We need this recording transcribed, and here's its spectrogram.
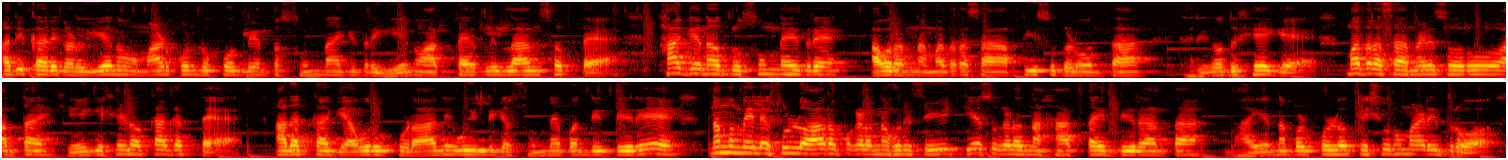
ಅಧಿಕಾರಿಗಳು ಏನೋ ಮಾಡಿಕೊಂಡು ಹೋಗಲಿ ಅಂತ ಸುಮ್ಮನಾಗಿದ್ದರೆ ಏನೂ ಆಗ್ತಾ ಇರಲಿಲ್ಲ ಅನಿಸುತ್ತೆ. ಹಾಗೇನಾದರೂ ಸುಮ್ಮನೆ ಇದ್ದರೆ ಅವರನ್ನು ಮದರಸ ಪೀಸುಗಳು ಅಂತ ಕರೆಯೋದು ಹೇಗೆ? ಮದರಸ ನಡೆಸೋರು ಅಂತ ಹೇಗೆ ಹೇಳೋಕ್ಕಾಗತ್ತೆ? ಅದಕ್ಕಾಗಿ ಅವರು ಕೂಡ ನೀವು ಇಲ್ಲಿಗೆ ಸುಮ್ಮನೆ ಬಂದಿದ್ದೀರಿ. ನಮ್ಮ ಮೇಲೆ ಸುಳ್ಳು ಆರೋಪಗಳನ್ನು ಹೊರಿಸಿ ಕೇಸುಗಳನ್ನು ಹಾಕ್ತಾ ಇದ್ದೀರಾ ಅಂತ ಬಾಯನ್ನು ಪಡ್ಕೊಳ್ಳೋಕ್ಕೆ ಶುರು ಮಾಡಿದ್ರು.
